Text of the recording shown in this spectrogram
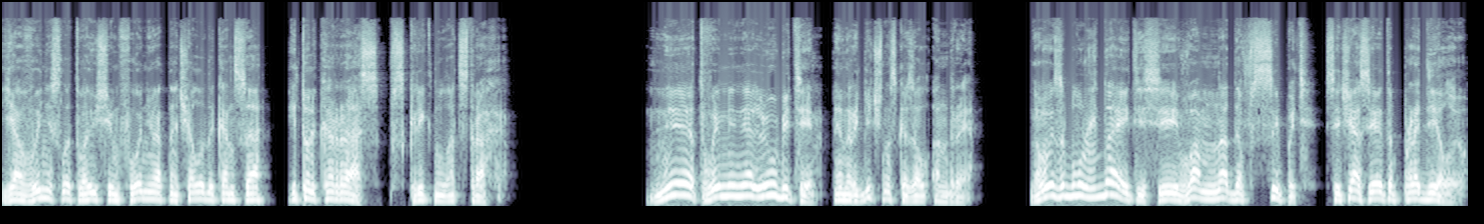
Я вынесла твою симфонию от начала до конца и только раз вскрикнула от страха. «Нет, вы меня любите», — энергично сказал Андре. «Но вы заблуждаетесь, и вам надо всыпать. Сейчас я это проделаю».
